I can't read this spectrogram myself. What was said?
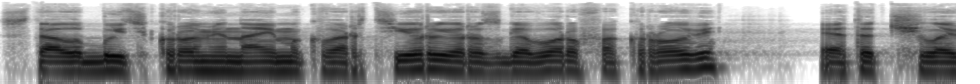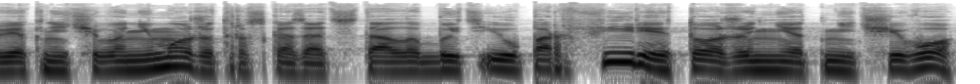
Стало быть, кроме найма квартиры и разговоров о крови, этот человек ничего не может рассказать. Стало быть, и у Порфирия тоже нет ничего,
